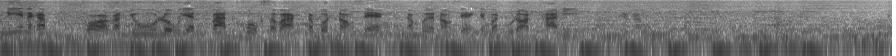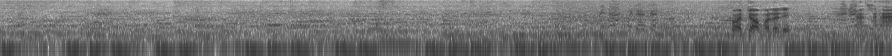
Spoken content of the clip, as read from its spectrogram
เรียนบ้านโคกสว่างตำบลหนองแสงอำเภอหนองแสงจังหวัดอุดรธานีนะครับไม่นั่งคนเดียวกันเหรอก็จองมาเลยดิหาได้ห้ากินห้า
